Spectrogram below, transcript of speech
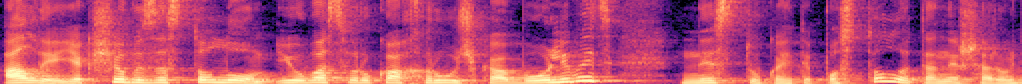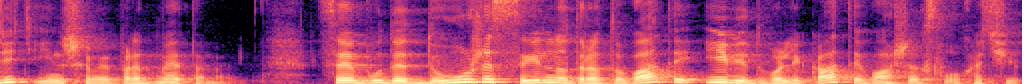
Але якщо ви за столом і у вас в руках ручка або олівець, не стукайте по столу та не шарудіть іншими предметами. Це буде дуже сильно дратувати і відволікати ваших слухачів.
